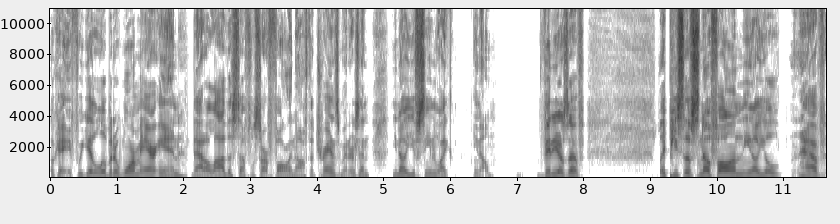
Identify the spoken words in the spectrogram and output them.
okay, if we get a little bit of warm air in, that a lot of the stuff will start falling off the transmitters. And, you know, you've seen like, you know, videos of like pieces of snowfall and you know you'll have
